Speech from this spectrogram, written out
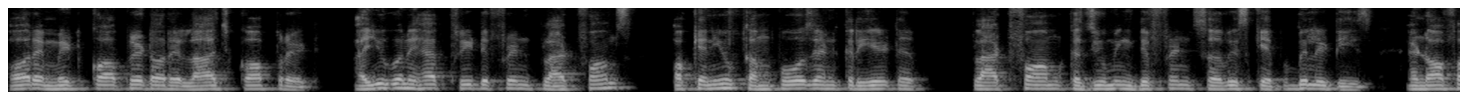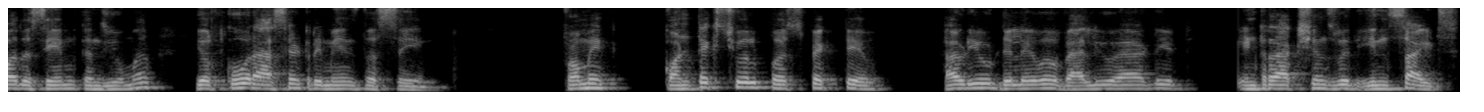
or a mid corporate or a large corporate are you going to have three different platforms or can you compose and create a platform consuming different service capabilities and offer the same consumer your core asset remains the same from a contextual perspective how do you deliver value added interactions with insights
